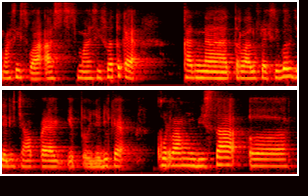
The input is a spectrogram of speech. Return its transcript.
mahasiswa as mahasiswa tuh kayak karena terlalu fleksibel jadi capek gitu. Jadi kayak kurang bisa uh,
